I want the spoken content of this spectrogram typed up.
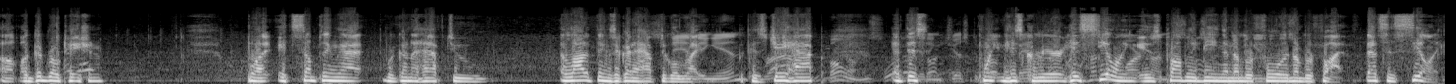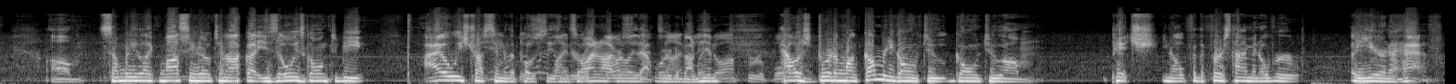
uh, a good rotation. But it's something that we're gonna have to a lot of things are going to have to go right because J Happ, at this point in his career, his ceiling is probably being a number four, number five. That's his ceiling. Um, somebody like Masahiro Tanaka is always going to be. I always trust him in the postseason, so I'm not really that worried about him. How is Jordan Montgomery going to going to um, pitch? You know, for the first time in over a year and a half,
